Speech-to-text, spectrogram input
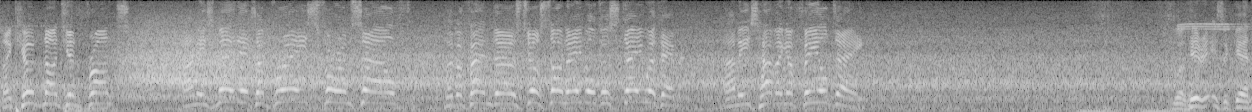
They could nudge in front, and he's made it a brace for himself. The defender's just unable to stay with him, and he's having a field day. Well, here it is again,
